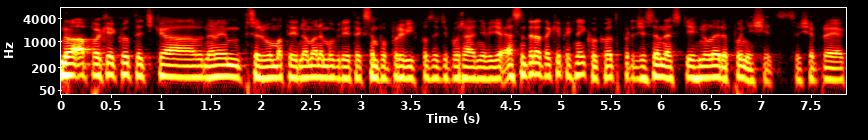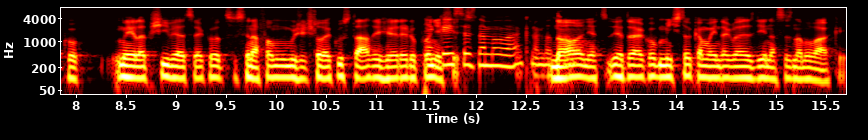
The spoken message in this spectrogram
No a pak jako teďka, nevím, před dvoma týdnama nebo kdy, tak jsem poprvé v podstatě pořádně viděl. Já jsem teda taky pěkný kokot, protože jsem nestihnul je do Poněšic, což je pro jako nejlepší věc, jako co se na FAMu může člověku stát, je, že jede do Jaký Plněšic. seznamovák? Nebo co? No, něco, je to jako místo, kam oni takhle jezdí na seznamováky.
